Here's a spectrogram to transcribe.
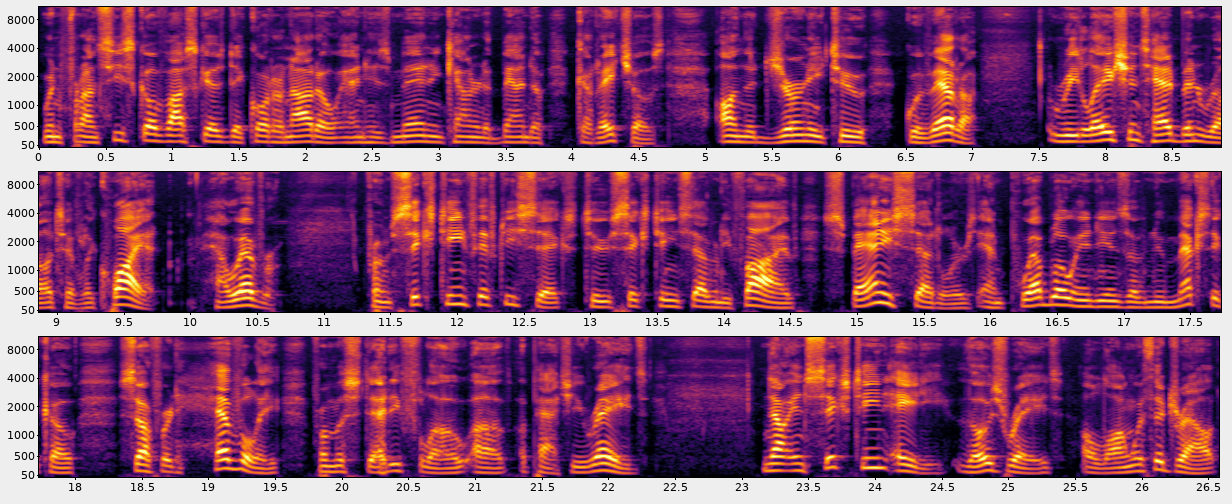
when Francisco Vasquez de Coronado and his men encountered a band of Querechos on the journey to Quivira, relations had been relatively quiet. However, from 1656 to 1675, Spanish settlers and Pueblo Indians of New Mexico suffered heavily from a steady flow of Apache raids. Now, in 1680, those raids, along with the drought,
